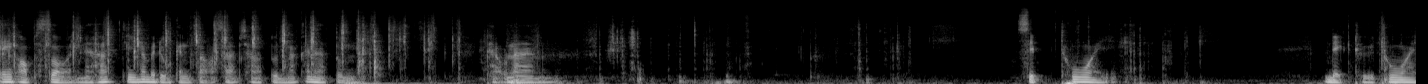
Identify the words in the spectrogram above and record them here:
Eight of Swords นะครับ ทีนี้เรามาดูกันต่อสำหรับชาวตุลลัคนาตุลแถวล่าง สิบถ้วย เด็กถือถ้วย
